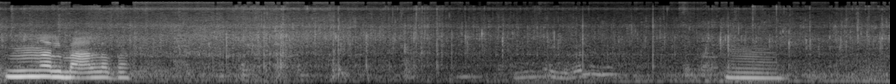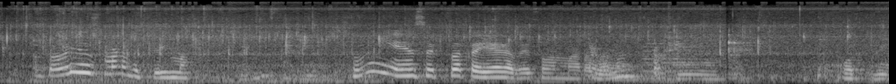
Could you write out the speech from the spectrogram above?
ಹ್ಞೂ ಅಲ್ಲಿ ಮ್ಯಾಲ ಅದ. ಹ್ಞೂ ಅಥವಾ ಯೂಸ್ ಮಾಡ್ಬೇಕು ಇಲ್ಲಮ್ಮ ಸುಮ್ಮನೆ ಏನು ಸಿಕ್ತ ಕೈಯಾಗ ಅದೇ ತೊಗೊಂಡು ಮಾಡೋದಲ್ಲ ಕೊತ್ತಂಬರಿ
